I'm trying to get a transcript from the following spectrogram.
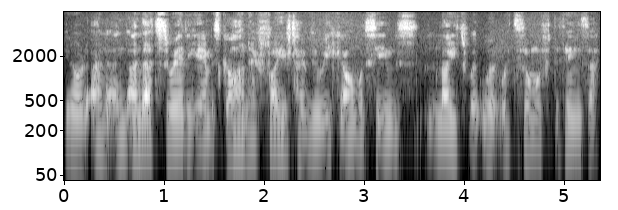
you know, and, and, and that's the way the game has gone. Now, five times a week almost seems light with, with, with some of the things that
